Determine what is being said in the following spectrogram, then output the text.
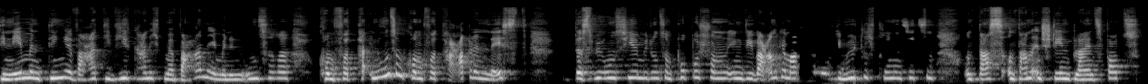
die nehmen Dinge wahr, die wir gar nicht mehr wahrnehmen in unserer Komfort in unserem komfortablen Nest, dass wir uns hier mit unserem Popo schon irgendwie warm gemacht haben und gemütlich drinnen sitzen und das, und dann entstehen Blind Spots.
